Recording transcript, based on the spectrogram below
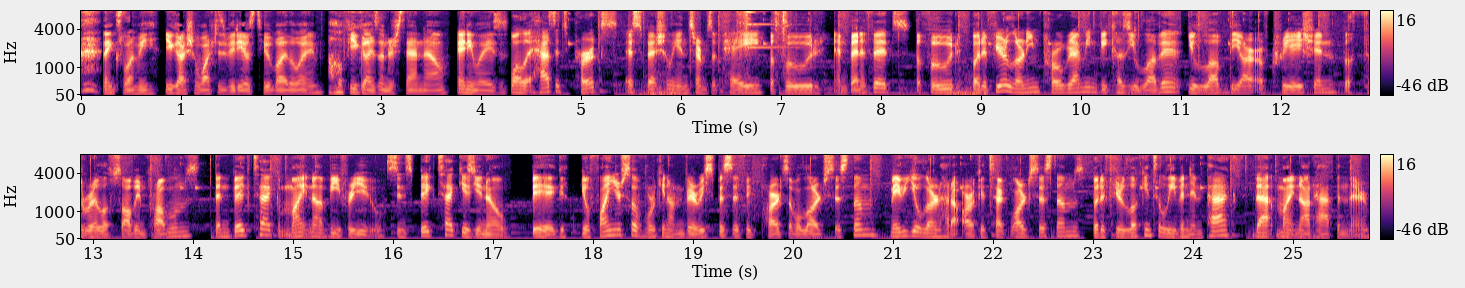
Thanks, Lemmy. You guys should watch his videos too, by the way. I hope you guys understand now. Anyways, while it has its perks, especially in terms of pay, the food, and benefits, the food, but if you're learning programming because you love it, you love the art of creation, the thrill of solving problems, then big tech might not be for you. Since big tech is, you know, big, you'll find yourself working on very specific parts of a large system. Maybe you'll learn how to architect large systems, but if you're looking to leave an impact, that might not happen there.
